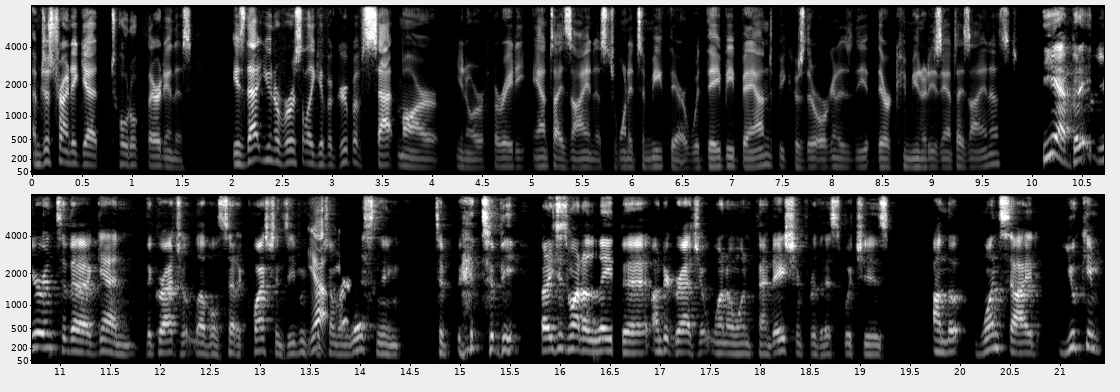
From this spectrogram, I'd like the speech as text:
I'm just trying to get total clarity on this. Is that universal? Like if a group of Satmar, you know, or Haredi anti-Zionists wanted to meet there, would they be banned because their organiz- their community is anti-Zionist? Yeah, but you're into the again the graduate level set of questions. Even for yeah. someone listening, to, to be, but I just want to lay the undergraduate 101 foundation for this, which is on the one side, you can,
